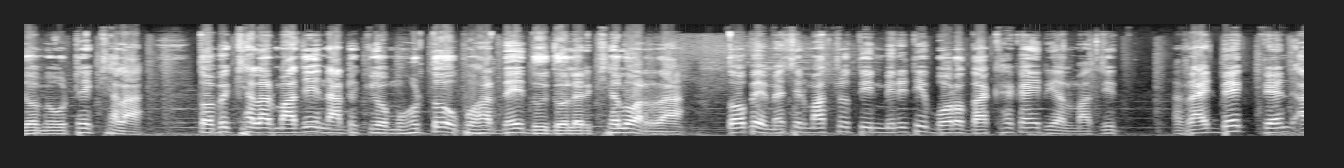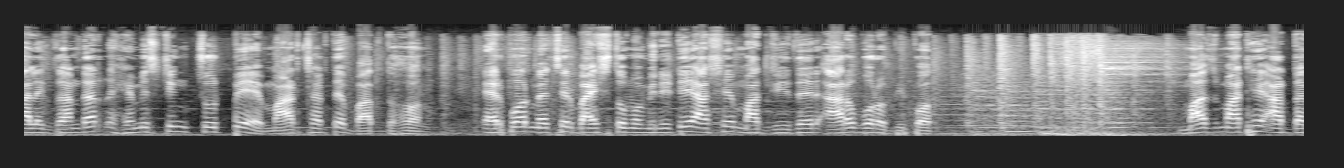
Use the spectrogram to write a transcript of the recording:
জমে ওঠে খেলা। তবে খেলার মাঝে নাটকীয় মুহূর্ত উপহার দেয় দুই দলের খেলোয়াড়রা। তবে ম্যাচের মাত্র তিন মিনিটে বড় দেখা খায় Real Madrid. Right back Trent Alexander hamstring চোট পেয়ে মাঠ ছাড়তে বাধ্য হন। এরপর ম্যাচের বাইশতম মিনিটে আসে মাদ্রিদের আরও বড় বিপদ। মাঝ মাঠে আড্ডা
